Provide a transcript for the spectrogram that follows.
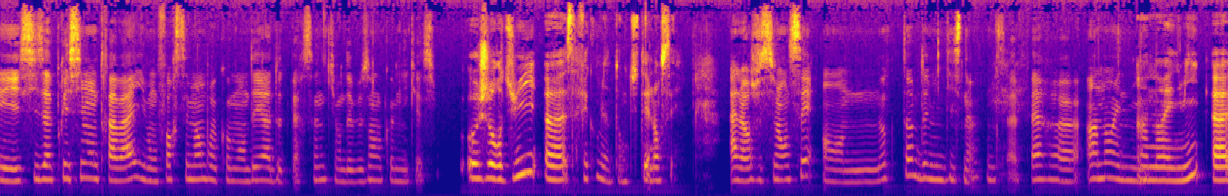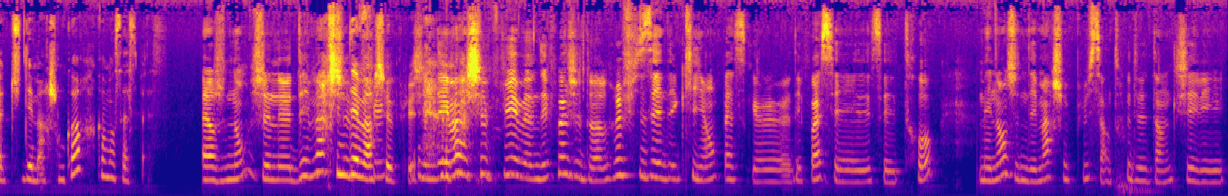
Et s'ils apprécient mon travail, ils vont forcément me recommander à d'autres personnes qui ont des besoins en communication. Aujourd'hui, euh, ça fait combien de temps que tu t'es lancée? Alors, je suis lancée en octobre 2019, donc ça va faire euh, un an et demi. Un an et demi. tu démarches encore? Comment ça se passe? Alors non, je ne démarche, ne démarche plus. Je ne démarche plus et même des fois je dois refuser des clients parce que des fois c'est trop. Mais non, je ne démarche plus, c'est un truc de dingue. J'ai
